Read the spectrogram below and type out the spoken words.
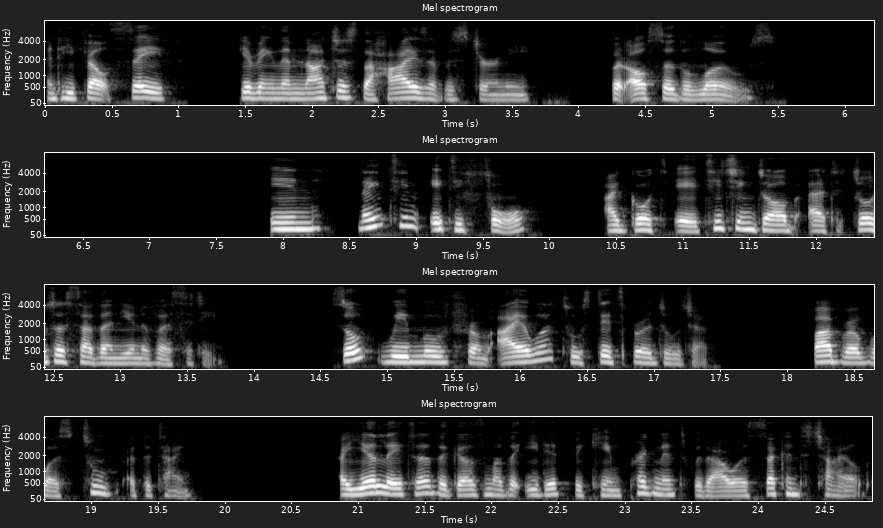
and he felt safe giving them not just the highs of his journey, but also the lows. In 1984, I got a teaching job at Georgia Southern University. So we moved from Iowa to Statesboro, Georgia. Barbara was two at the time. A year later, the girl's mother, Edith, became pregnant with our second child.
